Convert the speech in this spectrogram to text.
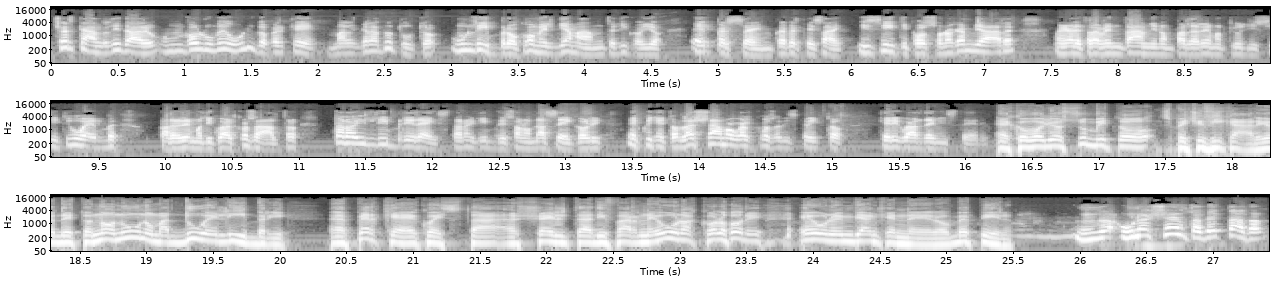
cercando di dare un volume unico perché, malgrado tutto, un libro come il diamante, dico io, è per sempre, perché sai, i siti possono cambiare, magari tra vent'anni non parleremo più di siti web, parleremo di qualcos'altro, però i libri restano, i libri sono da secoli e quindi to, lasciamo qualcosa di scritto che riguarda i misteri. Ecco, voglio subito specificare, ho detto non uno ma due libri eh, perché questa scelta di farne uno a colori e uno in bianco e nero, Beppino? Una scelta dettata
